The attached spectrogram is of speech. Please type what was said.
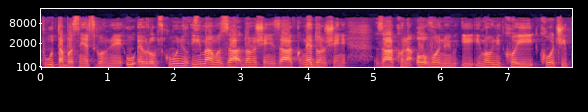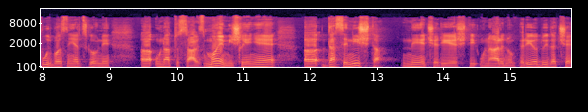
puta Bosne i Hercegovine u Evropsku uniju i imamo za donošenje zakona, ne donošenje zakona o vojnoj imovini koji koči put Bosne i Hercegovine u NATO savez. Moje mišljenje je da se ništa neće riješiti u narednom periodu i da će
